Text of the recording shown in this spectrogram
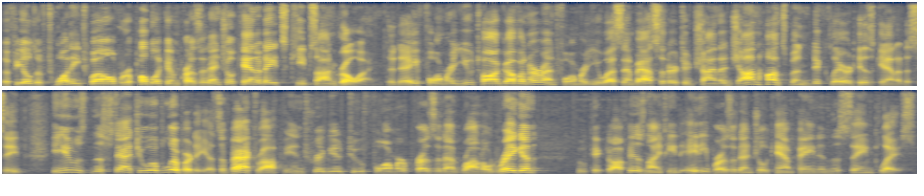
The field of 2012 Republican presidential candidates keeps on growing. Today, former Utah governor and former U.S. ambassador to China Jon Huntsman declared his candidacy. He used the Statue of Liberty as a backdrop in tribute to former President Ronald Reagan, who kicked off his 1980 presidential campaign in the same place.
